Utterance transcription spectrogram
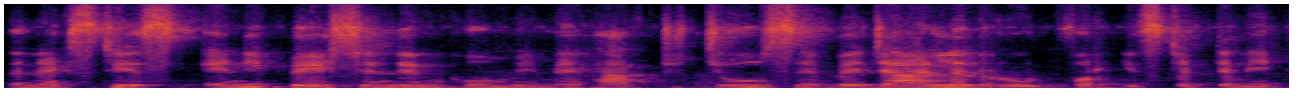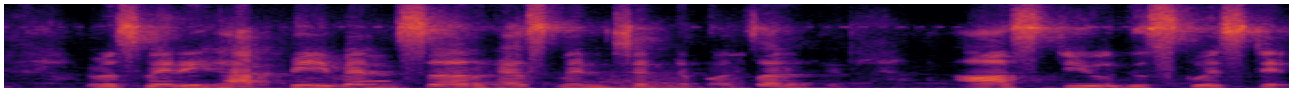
The next is any patient in whom we may have to choose a vaginal route for hysterectomy. I was very happy when sir has mentioned about sir asked you this question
